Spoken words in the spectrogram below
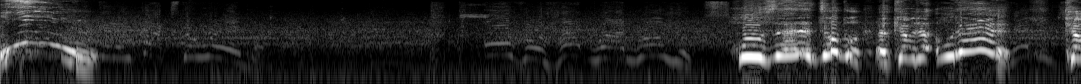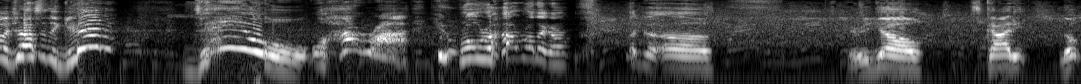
Ooh. Who's that? A Double? Uh, Kevin, who that? Kevin Johnson again? Damn! Well, hot rod. He rolled a hot rod like a like a. uh Here we go, Scotty. Nope.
